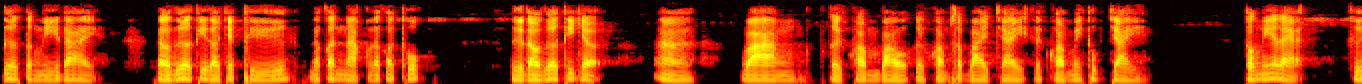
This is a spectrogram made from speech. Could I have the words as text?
เลือกตรงนี้ได้ เราเลือกที่เราจะถือแล้วก็หนักแล้วก็ทุกข์หรือเราเลือกที่จะวาง เกิดความเบา เกิดความสบายใจ เกิดความไม่ทุกข์ใจ ตรงนี้แหละคือ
